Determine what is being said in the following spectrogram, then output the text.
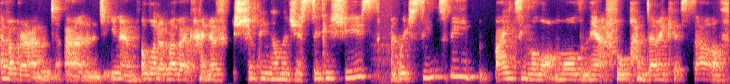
Evergrande and, you know, a lot of other kind of shipping and logistic issues, which seem to be biting a lot more than the actual pandemic itself.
